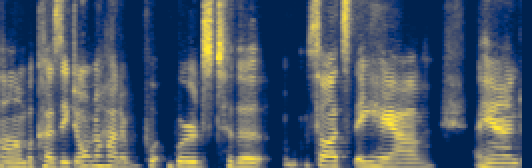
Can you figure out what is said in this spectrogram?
um, because they don't know how to put words to the thoughts they have and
